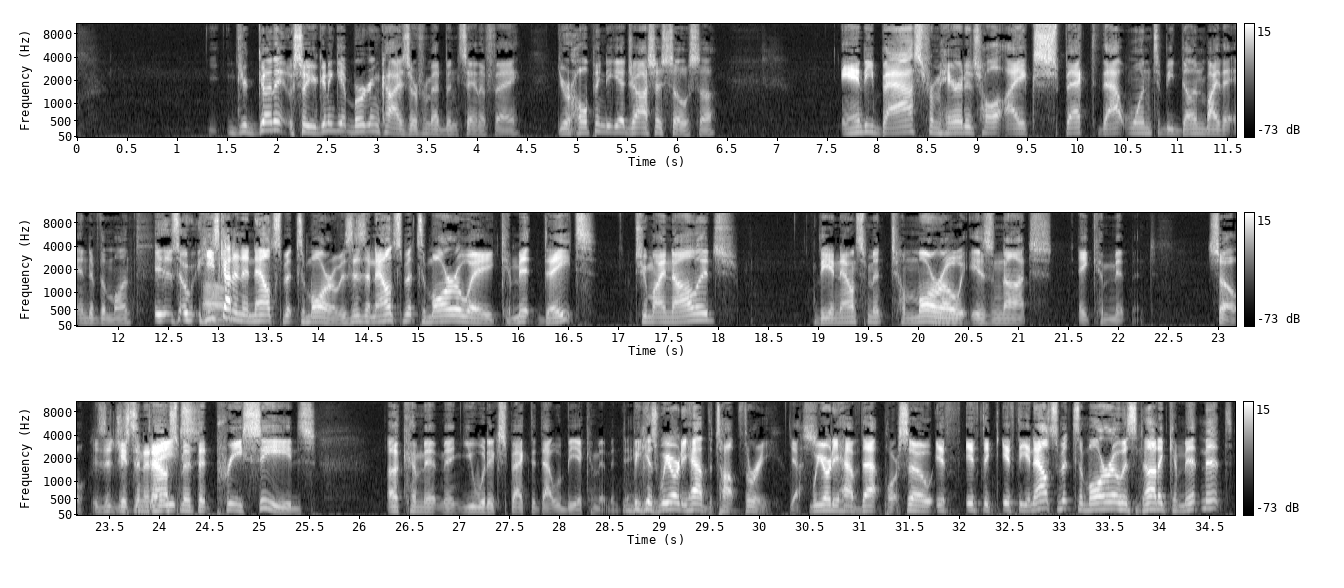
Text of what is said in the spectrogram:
You're gonna so you're gonna get Bergen Kaiser from Edmond Santa Fe. You're hoping to get Josh Sosa. Andy Bass from Heritage Hall. I expect that one to be done by the end of the month. So he's Um, got an announcement tomorrow. Is his announcement tomorrow a commit date? to my knowledge, the announcement tomorrow is not a commitment. So Is it just it's an date? announcement that precedes a commitment? You would expect that that would be a commitment date. Because we already have the top three. Yes. we already have that part. So if if the if the announcement tomorrow is not a commitment,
